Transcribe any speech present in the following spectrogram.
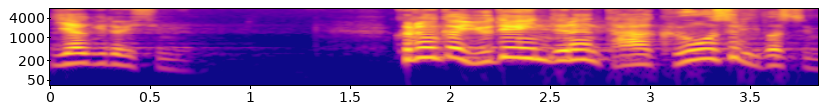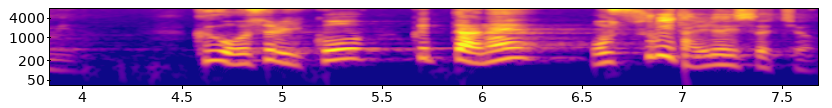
이야기도 있습니다. 그러니까 유대인들은 다 그 옷을 입었습니다. 그 옷을 입고 끝단에 옷술이 달려 있었죠.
